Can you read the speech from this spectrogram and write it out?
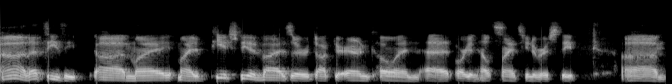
Ah, that's easy. Uh, my my PhD advisor, Dr. Aaron Cohen at Oregon Health Science University, um,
